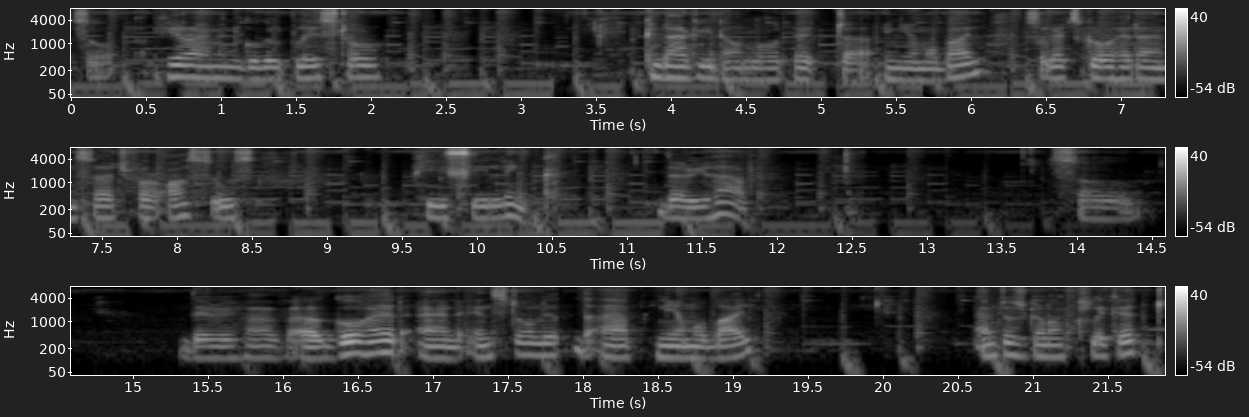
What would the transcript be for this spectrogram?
So here I'm in Google Play Store can directly download it uh, in your mobile. So let's go ahead and search for asus pc link. There you have. So there you have. Uh, go ahead and install the app in your mobile. I'm just gonna click it.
